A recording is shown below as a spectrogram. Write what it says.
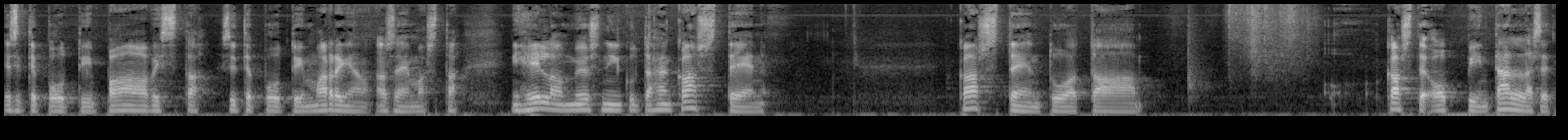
ja sitten puhuttiin Paavista, sitten puhuttiin Marian asemasta, niin heillä on myös niin kuin tähän kasteen, kasteen tuota, kasteoppiin tällaiset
